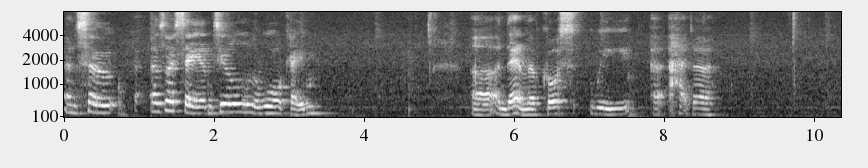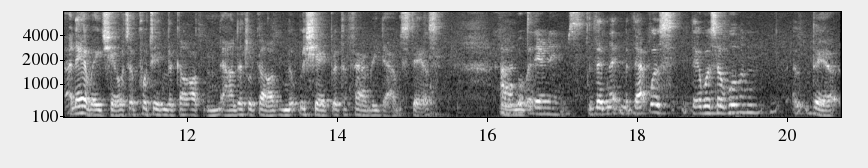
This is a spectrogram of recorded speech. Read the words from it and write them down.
and so, as I say, until the war came, uh, and then, of course, we uh, had a, an air raid shelter put in the garden, our little garden that we shared with the family downstairs. And what were their names? The, that was there was a woman there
